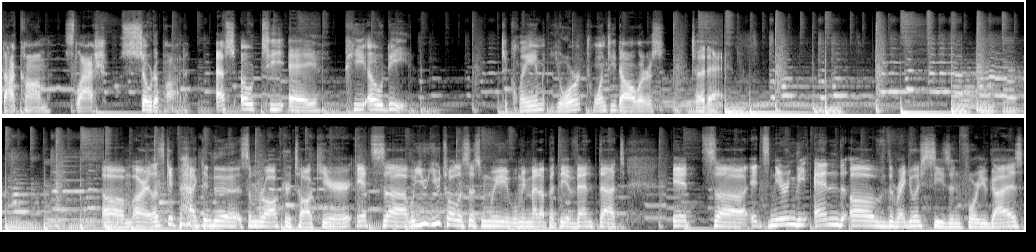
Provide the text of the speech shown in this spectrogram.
dot com slash sotapod. S O T A P O D to claim your $20 today. Um, all right, let's get back into some ROKKR talk here. It's uh, well, you you told us this when we when we met up at the event that it's uh, it's nearing the end of the regular season for you guys.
